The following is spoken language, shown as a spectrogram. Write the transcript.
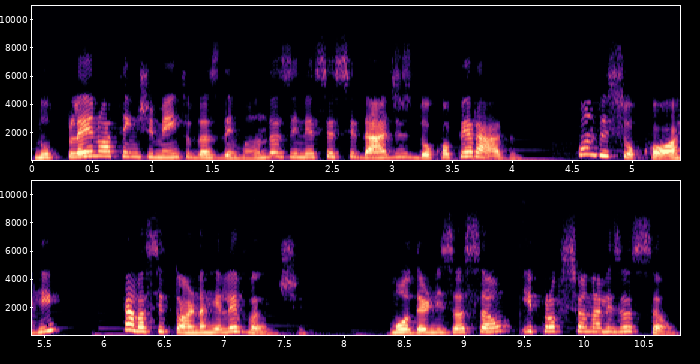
no pleno atendimento das demandas e necessidades do cooperado. Quando isso ocorre, ela se torna relevante. Modernização e profissionalização.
